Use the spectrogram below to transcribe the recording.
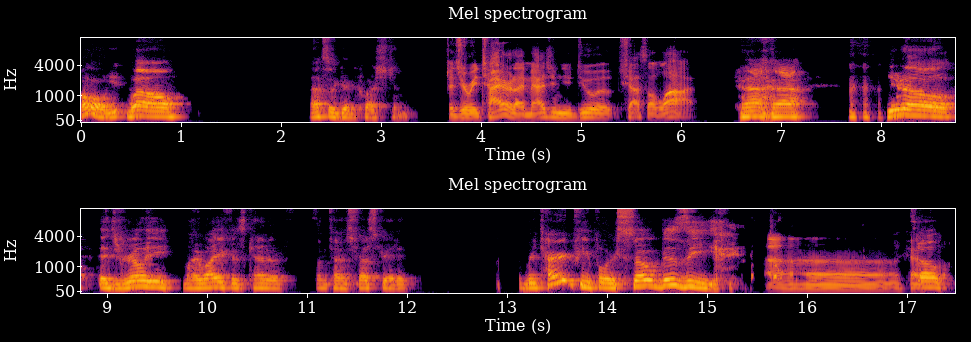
Oh, well, that's a good question. Because you're retired, I imagine you do chess a lot. you know, it's really my wife is kind of sometimes frustrated. Retired people are so busy. Uh, okay. So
